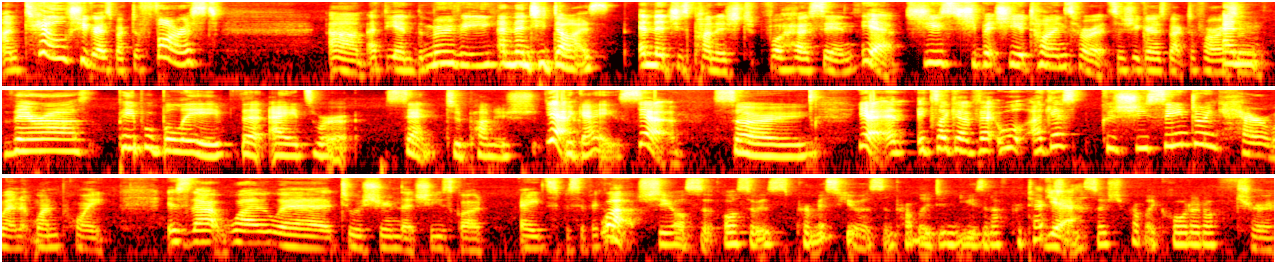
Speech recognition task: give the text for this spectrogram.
until she goes back to Forrest um, at the end of the movie, And then she dies. and then she's punished for her sin. Yeah, she's she but she atones for it, so she goes back to Forrest. And And, there are people believe that AIDS were sent to punish Yeah. the gays. yeah, So Yeah, and it's like a ve- well, I guess because she's seen doing heroin at one point. Is that why we're to assume that she's got AIDS specifically? well, she also also is promiscuous and probably didn't use enough protection. Yeah. So she probably caught it off true.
